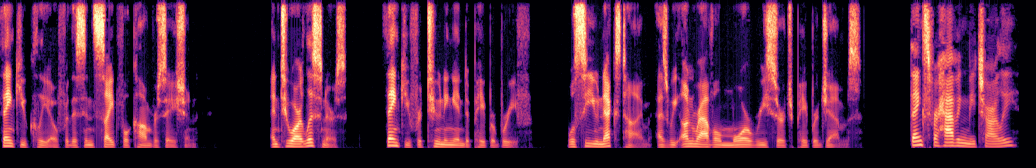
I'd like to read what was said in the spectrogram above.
Thank you, Clio, for this insightful conversation. And to our listeners, thank you for tuning in to Paper Brief. We'll see you next time as we unravel more research paper gems. Thanks for having me, Charlie,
